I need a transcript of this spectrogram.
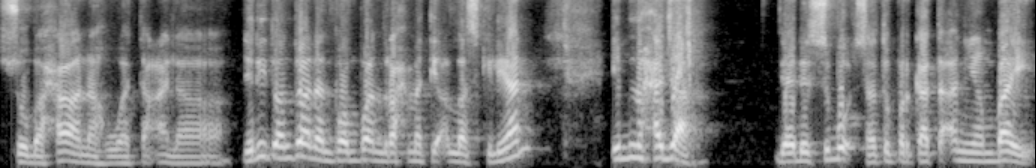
Subhanahu wa taala. Jadi tuan-tuan dan puan-puan rahmati Allah sekalian, Ibnu Hajar dia ada sebut satu perkataan yang baik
